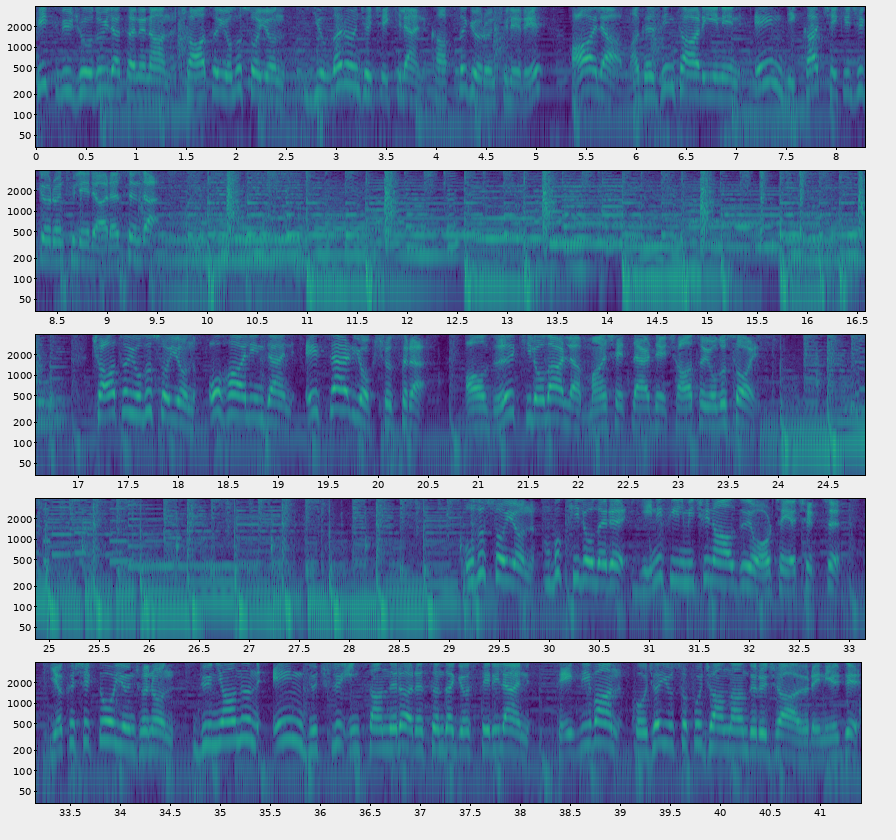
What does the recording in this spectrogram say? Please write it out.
Fit vücuduyla tanınan Çağatay Ulusoy'un yıllar önce çekilen kaslı görüntüleri hala magazin tarihinin en dikkat çekici görüntüleri arasında. Çağatay Ulusoy'un o halinden eser yok şu sıra. Aldığı kilolarla manşetlerde Çağatay Ulusoy. Ulusoy'un bu kiloları yeni film için aldığı ortaya çıktı. Yakışıklı oyuncunun dünyanın en güçlü insanları arasında gösterilen Pehlivan Koca Yusuf'u canlandıracağı öğrenildi.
